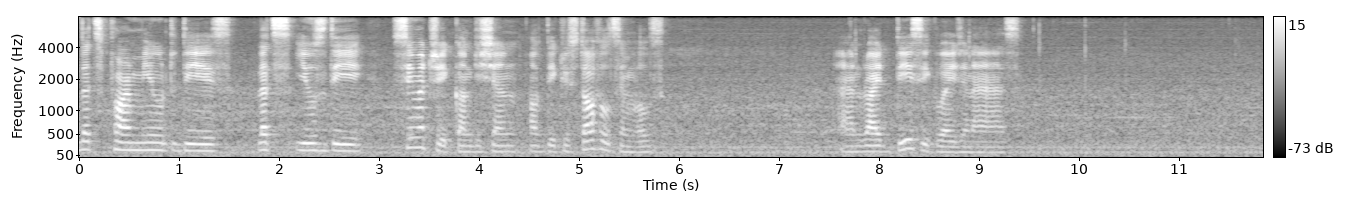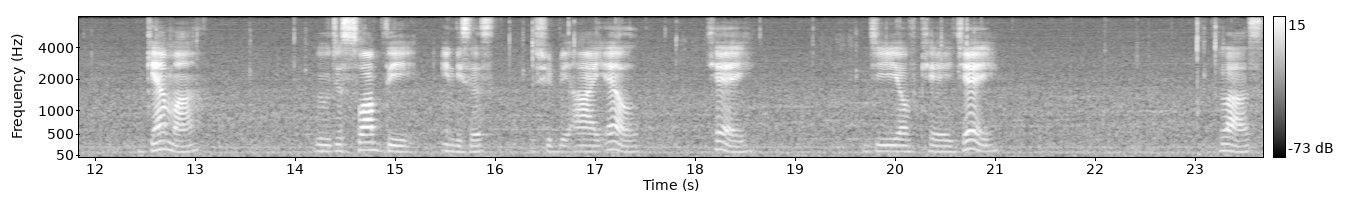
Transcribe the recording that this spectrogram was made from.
let's permute these let's use the symmetric condition of the Christoffel symbols and write this equation as gamma we'll just swap the indices. It should be IL K G of KJ plus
